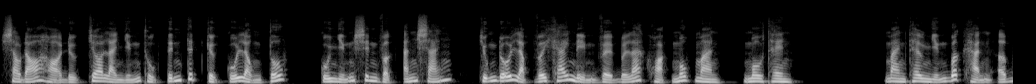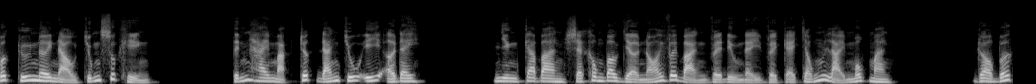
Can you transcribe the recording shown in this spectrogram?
sau đó họ được cho là những thuộc tính tích cực của lòng tốt, của những sinh vật ánh sáng, chúng đối lập với khái niệm về Black hoặc Mothman, Mothen. Mang theo những bất hạnh ở bất cứ nơi nào chúng xuất hiện. Tính hai mặt rất đáng chú ý ở đây. Nhưng Caban sẽ không bao giờ nói với bạn về điều này về kẻ chống lại Mothman. Robert,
